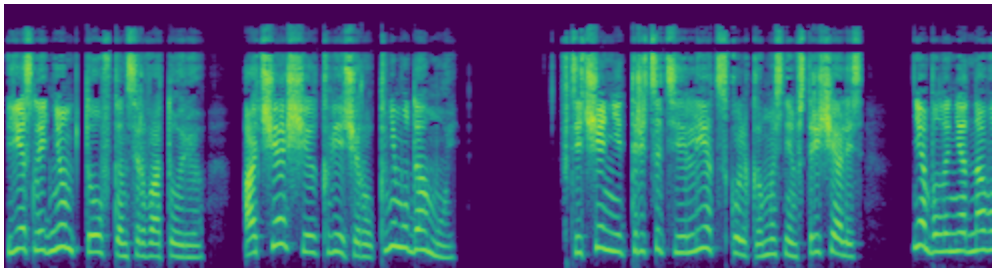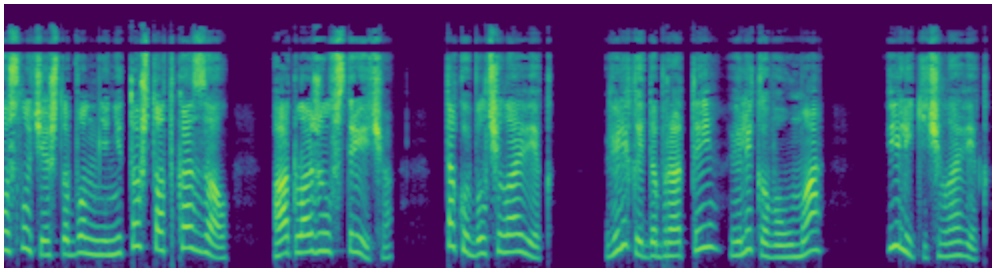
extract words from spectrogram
Если днем, то в консерваторию, а чаще к вечеру к нему домой». В течение тридцати лет, сколько мы с ним встречались, не было ни одного случая, чтобы он мне не то что отказал, а отложил встречу. Такой был человек. Великой доброты, великого ума, великий человек.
